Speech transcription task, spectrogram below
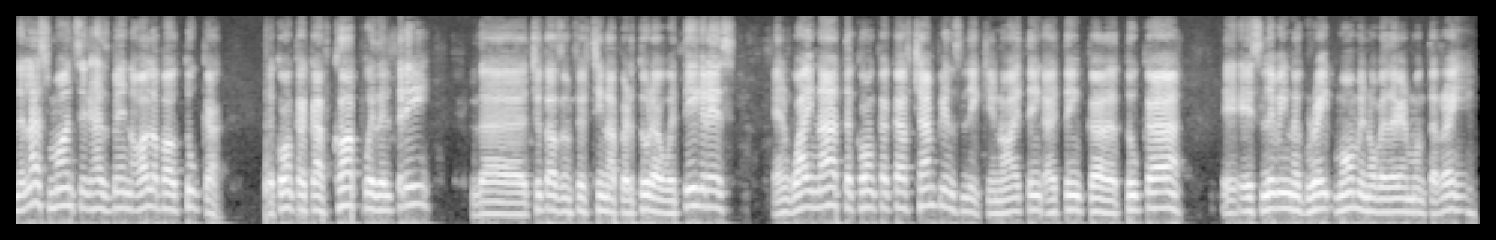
in the last months, it has been all about Tuca. The CONCACAF Cup with El Tri, the 2015 Apertura with Tigres, and why not the CONCACAF Champions League? You know, I think I think uh, Tuca is living a great moment over there in Monterrey.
